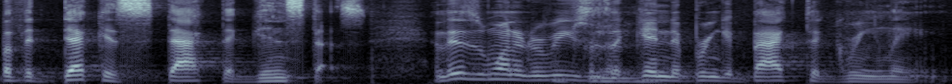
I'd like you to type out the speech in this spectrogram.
But the deck is stacked against us. And this is one of the reasons, Absolutely. again, to bring it back to Green Lane.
